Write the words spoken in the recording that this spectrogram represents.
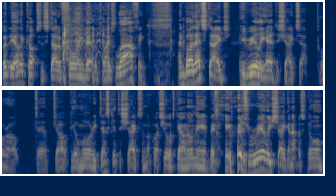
but the other cops had started falling about the place laughing. And by that stage, he really had the shakes up. Poor old uh, Joel Gilmore. He does get the shakes. I'm not quite sure what's going on there, but he was really shaking up a storm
